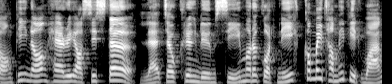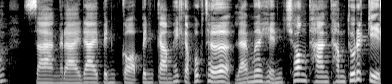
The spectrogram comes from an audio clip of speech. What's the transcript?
2 พี่น้องแฮร์รี่ออซิสเตอร์และเจ้าเครื่องดื่มสีมรกตนี้ก็ไม่ทำให้ผิดหวัง สร้างรายได้เป็นกอบเป็นกำให้กับพวกเธอ และเมื่อเห็นช่องทางทำธุรกิจ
